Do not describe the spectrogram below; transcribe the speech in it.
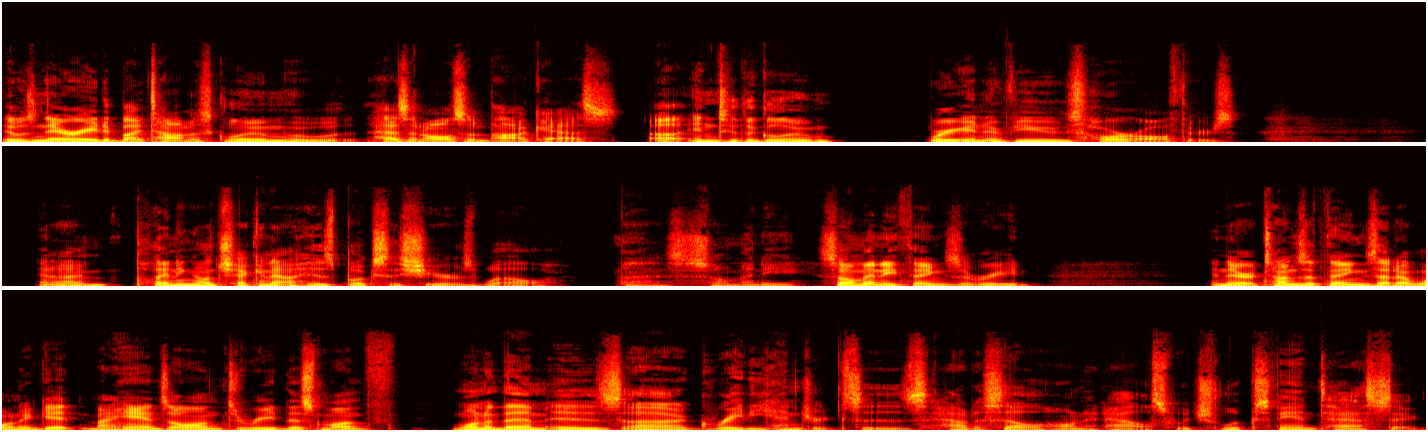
it was narrated by Thomas Gloom, who has an awesome podcast, uh, Into the Gloom, where he interviews horror authors. And I'm planning on checking out his books this year as well. Uh, so many, so many things to read. And there are tons of things that I want to get my hands on to read this month. One of them is uh, Grady Hendrix's How to Sell a Haunted House, which looks fantastic.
